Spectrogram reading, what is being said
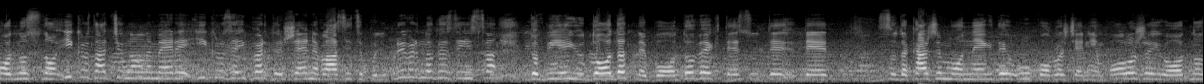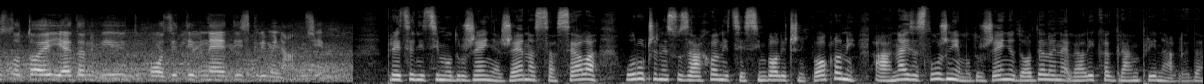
odnosno i kroz nacionalne mere i kroz IPART žene vlasnice poljoprivrednog gazdinstva dobijaju dodatne bodove gde su te, gde su, da kažemo, negde u povlašćenijem položaju, odnosno to je jedan vid pozitivne diskriminacije. Predsednicima udruženja žena sa sela uručene su zahvalnice i simbolični pokloni, a najzaslužnijem udruženju dodelene velika Grand Prix nagrada.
